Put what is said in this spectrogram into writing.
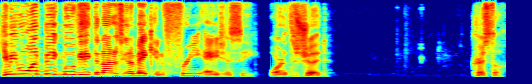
Give me one big move you think the Niners are going to make in free agency, or should. Crystal.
